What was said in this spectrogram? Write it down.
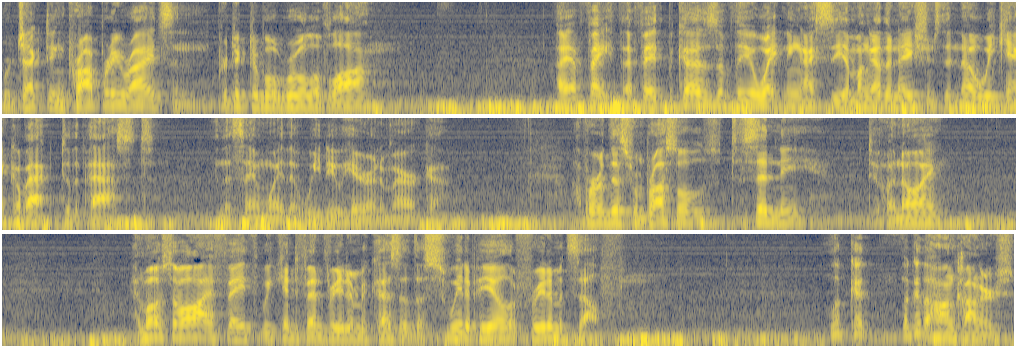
rejecting property rights and predictable rule of law. I have faith. I have faith because of the awakening I see among other nations that know we can't go back to the past in the same way that we do here in America. I've heard this from Brussels to Sydney to Hanoi. And most of all, I have faith we can defend freedom because of the sweet appeal of freedom itself. Look at, look at the Hong Kongers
